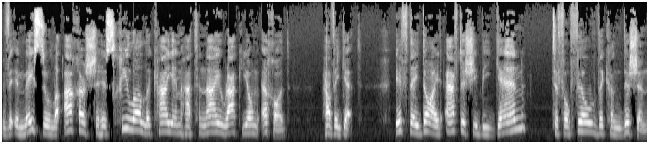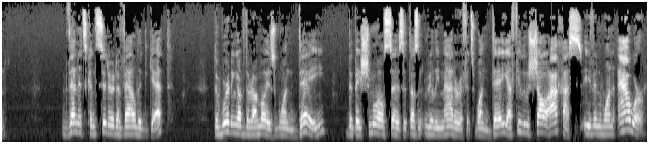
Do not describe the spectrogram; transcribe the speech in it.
V'imesu la'achar shehischila lekayim hatanai rak yom echad haveget. If they died after she began to fulfill the condition then it's considered a valid get. The wording of the Ramah is one day. The Beis Shmuel says it doesn't really matter if it's one day, afilu achas, even one hour.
